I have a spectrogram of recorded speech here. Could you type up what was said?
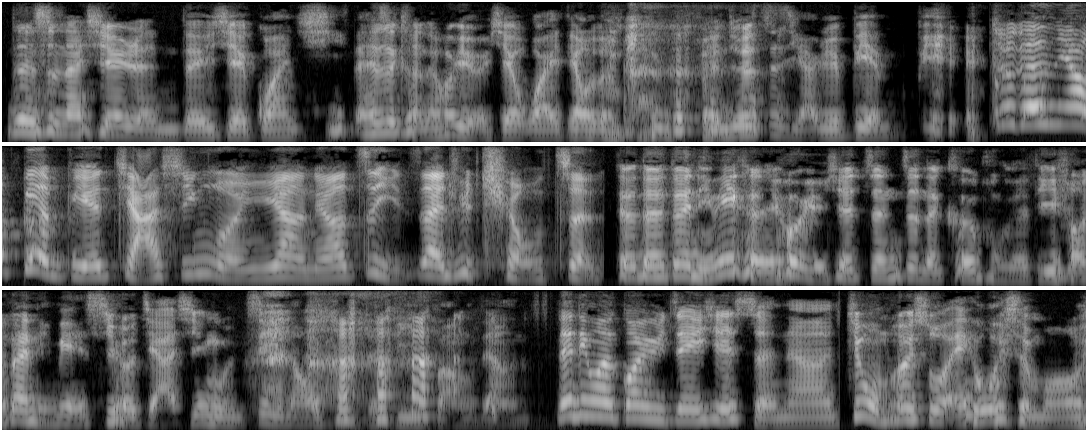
认识那些人的一些关系，但是可能会有一些歪掉的部分，就是自己要去辨别，就跟要辨别假新闻一样，你要自己再去求证。对对对，里面可能会有一些真正的科普的地方，但里面也是有假新闻自己脑补的地方这样子。那另外关于这一些神啊，就我们会说，哎，为什么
